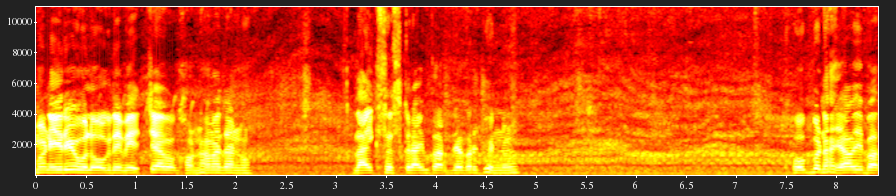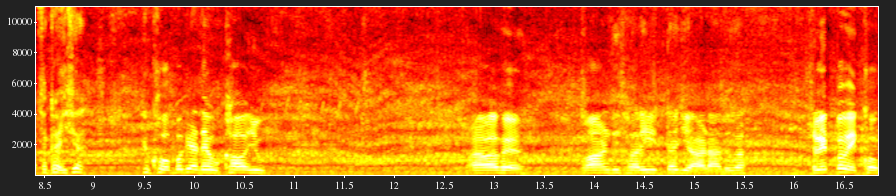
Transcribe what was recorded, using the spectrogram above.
'ਚ ਮਨੇਰੇ ਵਲੋਗ ਦੇ ਵਿੱਚ ਵਿਖਾਉਣਾ ਮੈਂ ਤੁਹਾਨੂੰ। ਲਾਈਕ ਸਬਸਕ੍ਰਾਈਬ ਕਰ ਦਿਆ ਕਰੋ ਚੈਨਲ ਨੂੰ। ਖੁੱਬ ਨਾ ਜਾਵੇ ਬਸ ਗਾਈਸ ਖੁੱਬ ਗਿਆ ਤੇ ਔਖਾ ਹੋ ਜੂ। ਆ ਫਿਰ ਵਾਣ ਦੀ ਸਾਰੀ ਇੱਟਾਂ ਜਿਆੜ ਆ ਦੂਗਾ ਸਲਿੱਪ ਵੇਖੋ।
